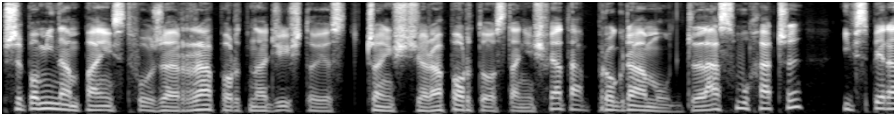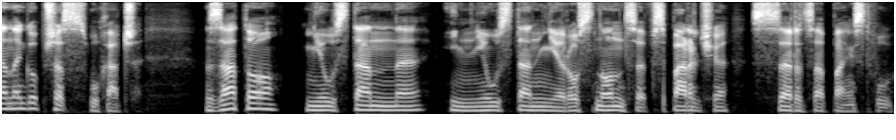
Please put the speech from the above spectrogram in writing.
Przypominam Państwu, że raport na dziś to jest część raportu o stanie świata, programu dla słuchaczy i wspieranego przez słuchaczy. Za to nieustanne i nieustannie rosnące wsparcie z serca Państwu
